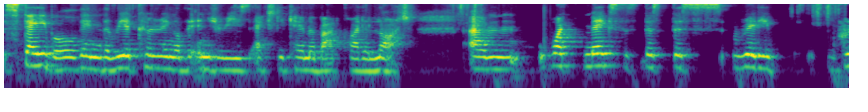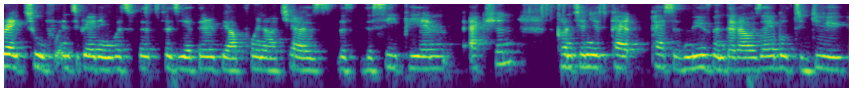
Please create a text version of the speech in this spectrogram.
stable, then the reoccurring of the injuries actually came about quite a lot. Um, what makes this, this, this, really great tool for integrating with physiotherapy, I'll point out here, is the, the CPM action, continuous pa passive movement that I was able to do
